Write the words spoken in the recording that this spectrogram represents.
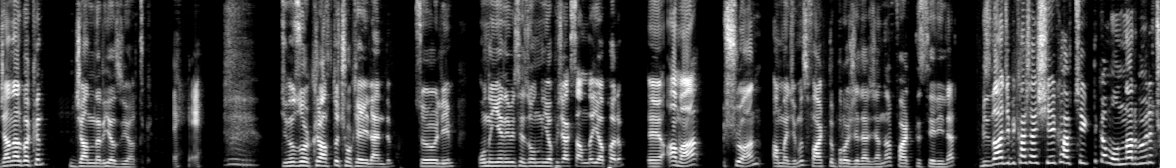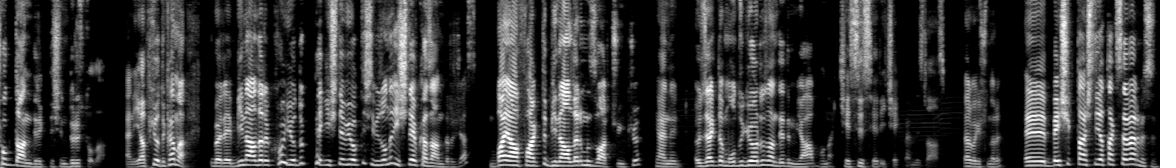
Canlar bakın. Canları yazıyor artık. Dinozor Craft'ta çok eğlendim. Söyleyeyim. Onun yeni bir sezonunu yapacaksam da yaparım. Ee, ama şu an amacımız farklı projeler canlar. Farklı seriler. Biz daha önce birkaç tane Sharecraft çektik ama onlar böyle çok dandirikti şimdi dürüst ola. Yani yapıyorduk ama böyle binaları koyuyorduk pek işlevi yoktu. İşte biz onları işlev kazandıracağız. Bayağı farklı binalarımız var çünkü. Yani özellikle modu gördüğüm zaman dedim ya buna kesin seri çekmemiz lazım. Ver bakayım şunları. Ee, Beşiktaşlı yatak sever misin?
